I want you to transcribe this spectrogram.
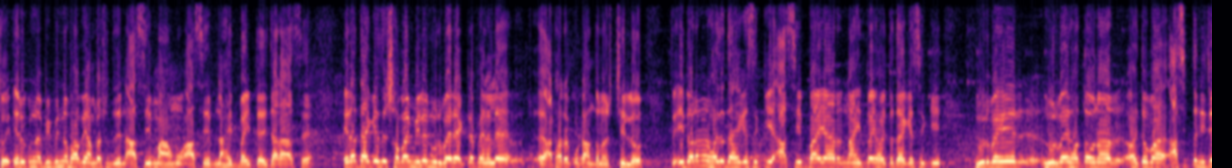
তো এরকম না, বিভিন্নভাবে আমরা শুধু আসিফ মাহমু, আসিফ, নাহিদ ভাইটাই যারা আছে, এরা দেখা গেছে সবাই মিলে নূরবাইয়ের একটা প্যানেলে আঠারো কোটা আন্দোলন ছিল। তো এই ধরনের হয়তো দেখা গেছে কি আসিফ ভাই আর নাহিদ ভাই হয়তো দেখা গেছে কি নূরবাইয়ের নূরবাইয়ের হয়তো ওনার হয়তো বা আসিফ তো নিজে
